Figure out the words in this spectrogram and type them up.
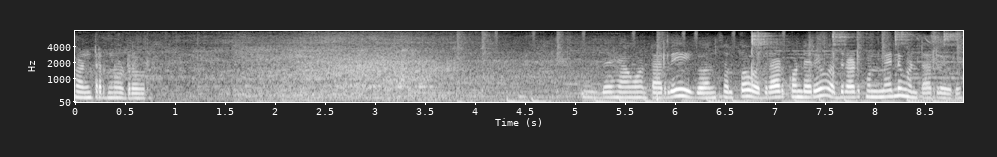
ಹೊಂಟ್ರಿ ನೋಡ್ರಿ ಅವರು. ಇದು ಹೆಂಗೆ ಹೊಂಟಾರ್ರಿ? ಈಗ ಒಂದು ಸ್ವಲ್ಪ ಒದ್ರಾಡ್ಕೊಂಡ್ರಿ, ಒದ್ರಾಡ್ಕೊಂಡ ಮೇಲೆ ಹೊಂಟಾರ್ರಿ ಅವರು.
